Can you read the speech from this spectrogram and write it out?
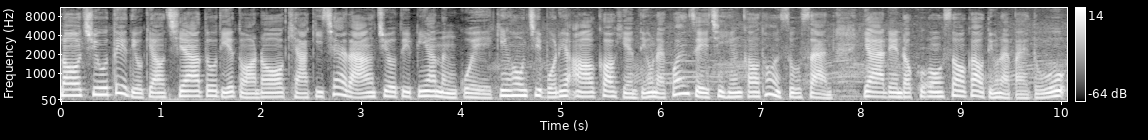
路手缀着轿车，倒伫大路骑机车的人就对边仔两过。警方接报了后，到现场来管制，进行交通的疏散，也联络区公所到场来排毒。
